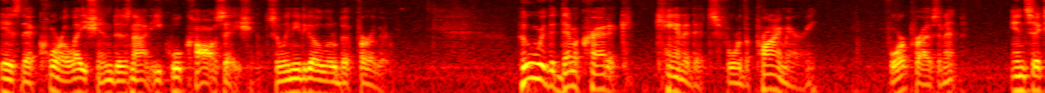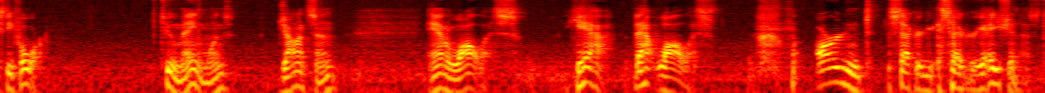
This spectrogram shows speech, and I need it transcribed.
is that correlation does not equal causation. So we need to go a little bit further. Who were the Democratic candidates for the primary for president in 64? Two main ones Johnson and Wallace. Yeah, that Wallace. Ardent segreg- segregationist.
